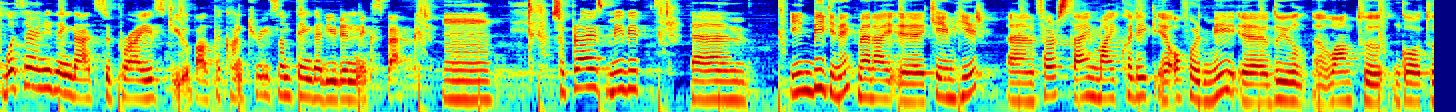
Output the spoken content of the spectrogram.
was there anything that surprised you about the country? Something that you didn't expect? surprise maybe and in beginning when i uh, came here and first time my colleague uh, offered me uh, do you uh, want to go to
